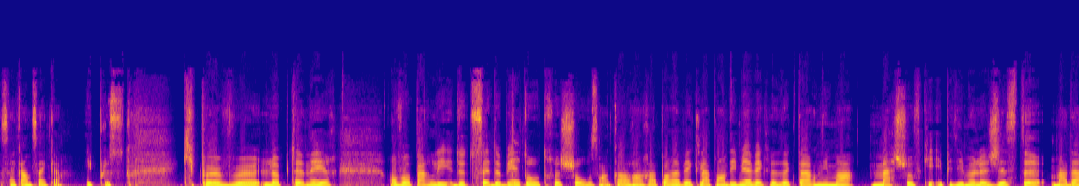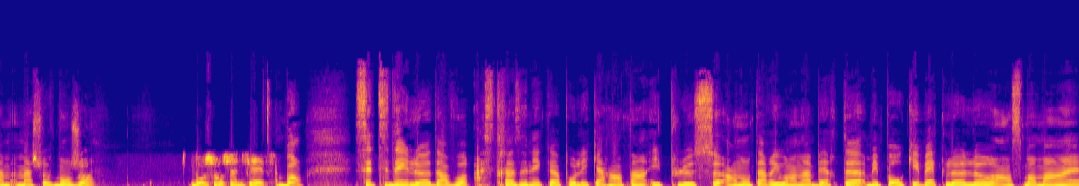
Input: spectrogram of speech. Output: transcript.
55 ans et plus qui peuvent euh, l'obtenir. On va parler de tout ça et de bien d'autres choses encore en rapport avec la pandémie avec le docteur Nima Machouf, qui est épidémiologiste. Euh, Madame Machouf, bonjour. Bonjour Geneviève. Bon, cette idée-là d'avoir AstraZeneca pour les 40 ans et plus en Ontario en Alberta, mais pas au Québec, là, là en ce moment, euh,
